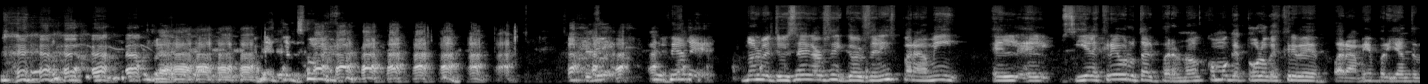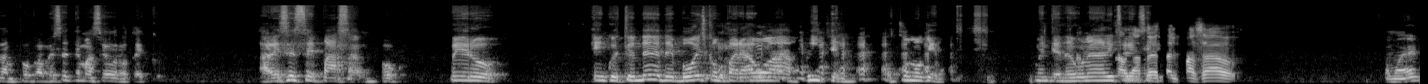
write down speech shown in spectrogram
Fíjate, Norbert, tú dices Garcenis, Garcenis para mí, él, él, sí, él escribe brutal, pero no como que todo lo que escribe para mí es brillante tampoco. A veces es demasiado grotesco. A veces se pasa un poco. Pero en cuestión de The Boys comparado a Pitcher, es como que, ¿me entiendes? Una Hablando diferencia. de estar pasado, ¿Cómo es?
